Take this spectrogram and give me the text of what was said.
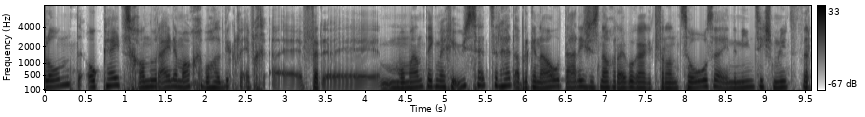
blond, okay, das kann nur einer machen, der halt wirklich einfach äh, für äh, Moment irgendwelche Aussetzer hat, aber genau da ist es nachher auch gegen die Franzosen in den 90. Minuten der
